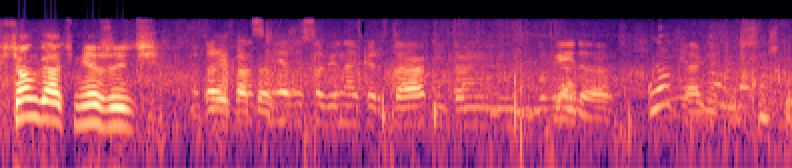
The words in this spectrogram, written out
Ściągać, mierzyć. No to pan zmierzy sobie najpierw tak i to widać. No, Tak, Ciężko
